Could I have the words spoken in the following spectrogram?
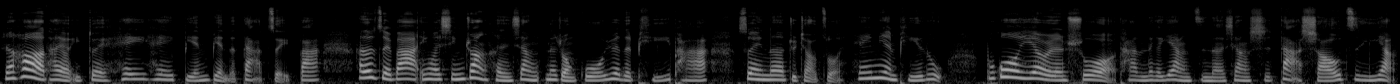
然后啊，它有一对黑黑扁扁的大嘴巴。它的嘴巴因为形状很像那种国乐的琵琶，所以呢就叫做黑面琵鹭。不过也有人说，它的那个样子呢，像是大勺子一样。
